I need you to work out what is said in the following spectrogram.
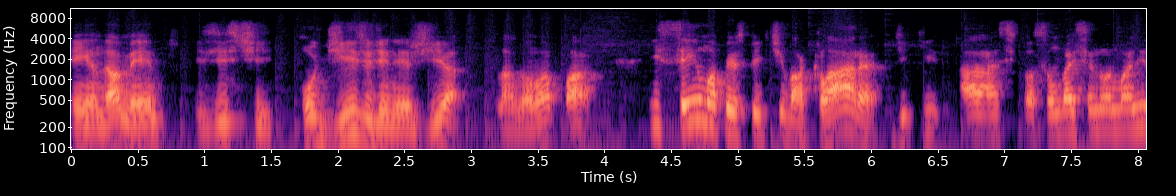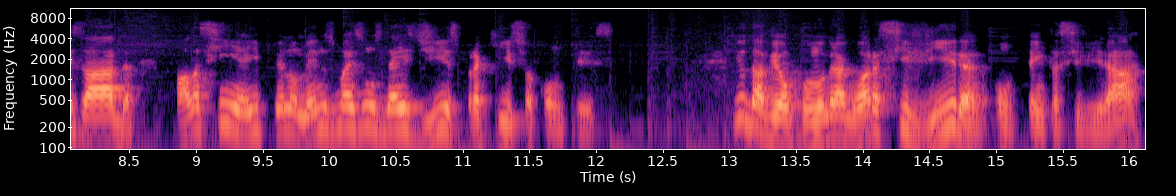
em andamento. Existe rodízio de energia lá no Amapá e sem uma perspectiva clara de que a situação vai ser normalizada. Fala assim aí pelo menos mais uns 10 dias para que isso aconteça. E o Davi Alcolumbre agora se vira, ou tenta se virar,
